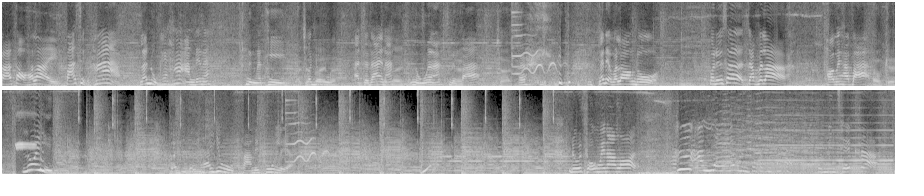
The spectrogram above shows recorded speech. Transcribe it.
ปลาต่อเท่าไหร่ปลา15 แล้วหนูแค่ 5 อันได้ไหม หนึ่งนาทีอาจจะได้ไหมอาจจะได้นะอาจจะได้หนูนะ หรือป้า ใช่เอ้ยงั้นเดี๋ยวมาลองดู โปรดิวเซอร์จับเวลา พร้อมไหมคะป้า โอเค ลุย ได้อยู่ได้อยู่ได้อยู่ป้าไม่พูดเลยอะดูทรงไม่น่ารอด จ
